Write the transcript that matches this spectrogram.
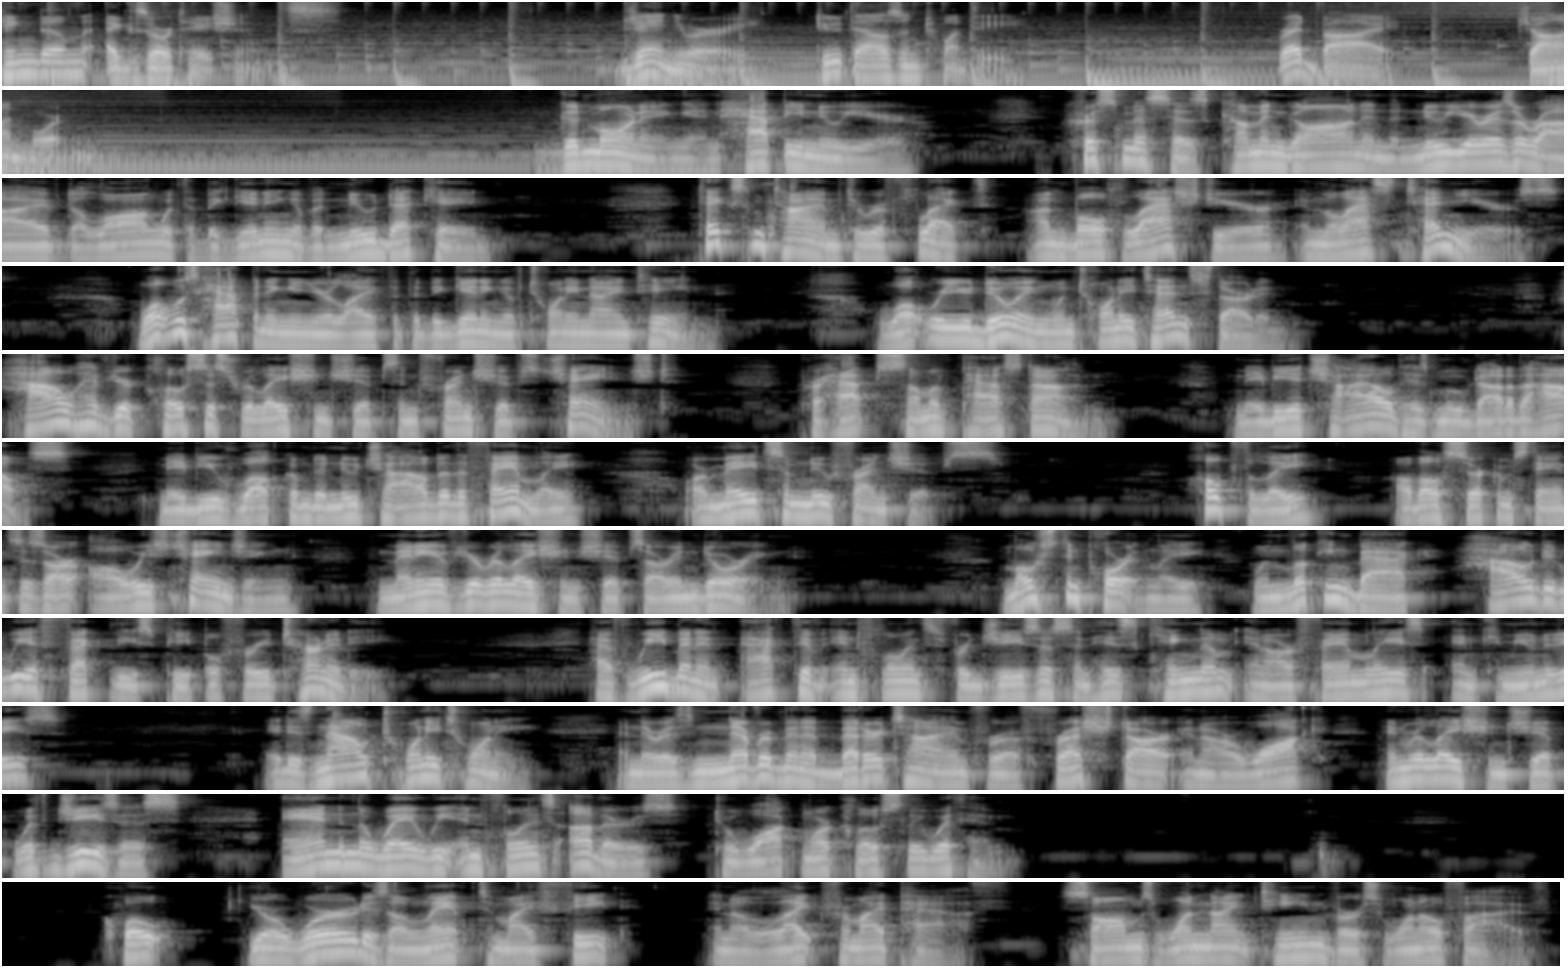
Kingdom Exhortations, January 2020. Read by John Morton. Good morning and Happy New Year. Christmas has come and gone, and the New Year has arrived along with the beginning of a new decade. Take some time to reflect on both last year and the last 10 years. What was happening in your life at the beginning of 2019? What were you doing when 2010 started? How have your closest relationships and friendships changed? Perhaps some have passed on. Maybe a child has moved out of the house. Maybe you've welcomed a new child to the family or made some new friendships. Hopefully, although circumstances are always changing, many of your relationships are enduring. Most importantly, when looking back, how did we affect these people for eternity? Have we been an active influence for Jesus and his kingdom in our families and communities? It is now 2020, and there has never been a better time for a fresh start in our walk and relationship with Jesus and in the way we influence others to walk more closely with him. Quote, Your word is a lamp to my feet and a light for my path. Psalms 119, verse 105.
